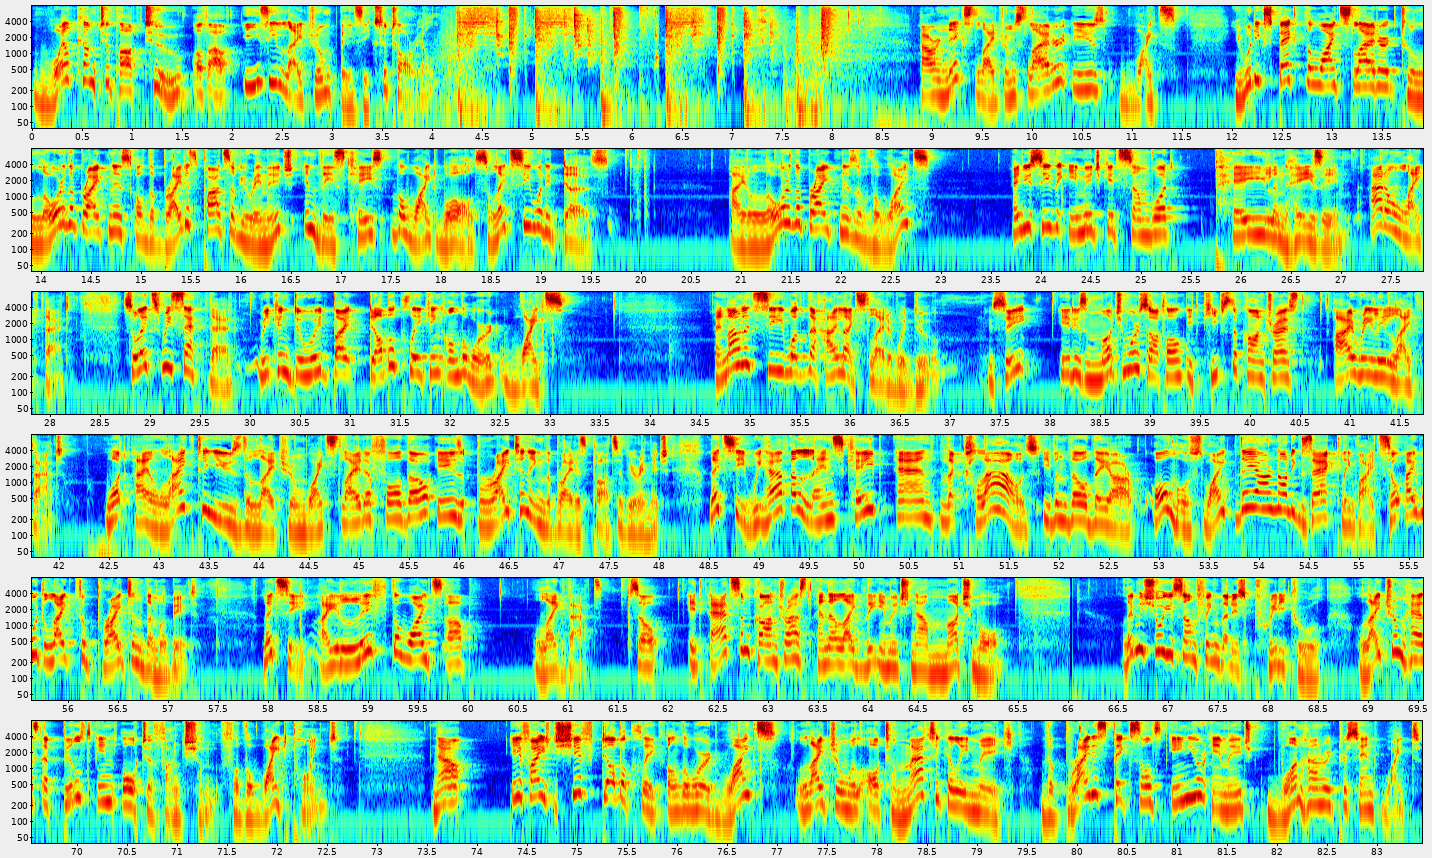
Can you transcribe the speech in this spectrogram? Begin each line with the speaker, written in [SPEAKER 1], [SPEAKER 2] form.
[SPEAKER 1] Welcome to part 2 of our Easy Lightroom Basics tutorial. Our next Lightroom slider is Whites. You would expect the White slider to lower the brightness of the brightest parts of your image, in this case the white wall. So let's see what it does. I lower the brightness of the whites and you see the image gets somewhat pale and hazy. I don't like that. So let's reset that. We can do it by double clicking on the word whites. And now let's see what the highlight slider would do. You see, it is much more subtle. It keeps the contrast. I really like that. What I like to use the Lightroom white slider for though is brightening the brightest parts of your image. Let's see, we have a landscape and the clouds, even though they are almost white, they are not exactly white. So I would like to brighten them a bit. Let's see, I lift the whites up like that. So it adds some contrast and I like the image now much more. Let me show you something that is pretty cool. Lightroom has a built-in auto function for the white point. Now, if I shift double click on the word whites, Lightroom will automatically make the brightest pixels in your image 100% white.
